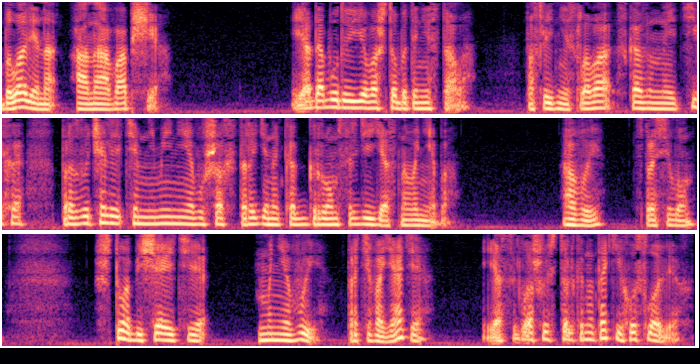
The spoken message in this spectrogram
Была ли она, она вообще?» Я добуду ее во что бы то ни стало». Последние слова, сказанные тихо, прозвучали, тем не менее, в ушах Старыгина, как гром среди ясного неба. «А вы?» — спросил он. «Что обещаете мне вы? Противоядие? Я соглашусь только на таких условиях».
